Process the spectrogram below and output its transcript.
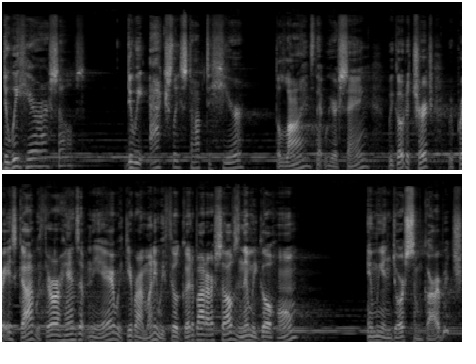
Do we hear ourselves? Do we actually stop to hear the lines that we are saying? We go to church, we praise God, we throw our hands up in the air, we give our money, we feel good about ourselves, and then we go home and we endorse some garbage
